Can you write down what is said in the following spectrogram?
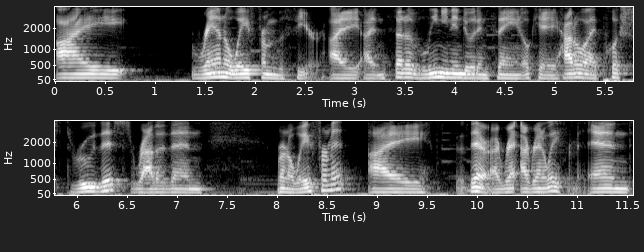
I ran away from the fear. I, I, instead of leaning into it and saying, "Okay, how do I push through this?" rather than run away from it, I there I ran I ran away from it, and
